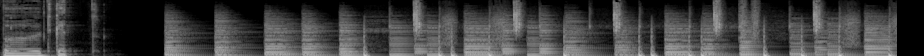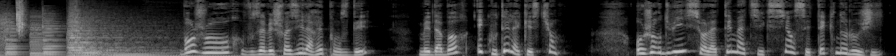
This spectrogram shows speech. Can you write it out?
Podcast. Bonjour, vous avez choisi la réponse D, mais d'abord écoutez la question. Aujourd'hui sur la thématique sciences et technologie,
